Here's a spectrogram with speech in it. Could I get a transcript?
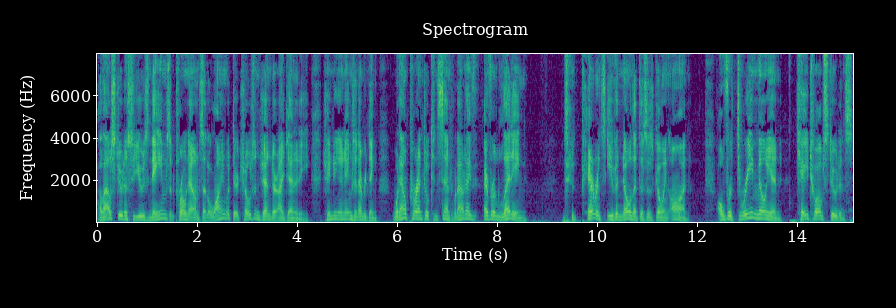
allow students to use names and pronouns that align with their chosen gender identity, changing their names and everything, without parental consent, without ever letting parents even know that this is going on. Over 3 million K 12 students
